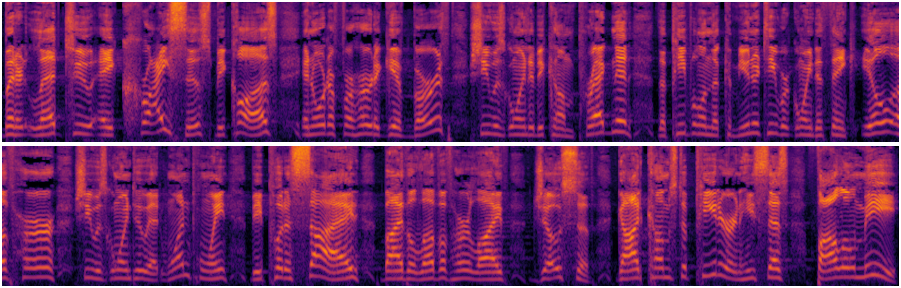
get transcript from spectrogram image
But it led to a crisis because in order for her to give birth, she was going to become pregnant. The people in the community were going to think ill of her. She was going to, at one point, be put aside by the love of her life, Joseph. God comes to Peter and he says, Follow me,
